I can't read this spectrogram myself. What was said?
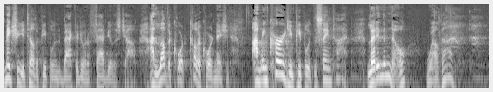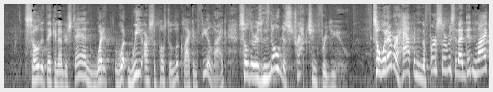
Make sure you tell the people in the back they're doing a fabulous job. I love the color coordination. I'm encouraging people at the same time, letting them know, well done. So that they can understand what, it, what we are supposed to look like and feel like, so there is no distraction for you. So whatever happened in the first service that I didn't like,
